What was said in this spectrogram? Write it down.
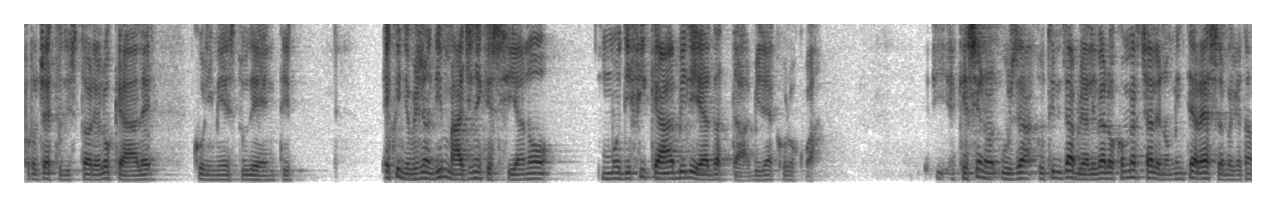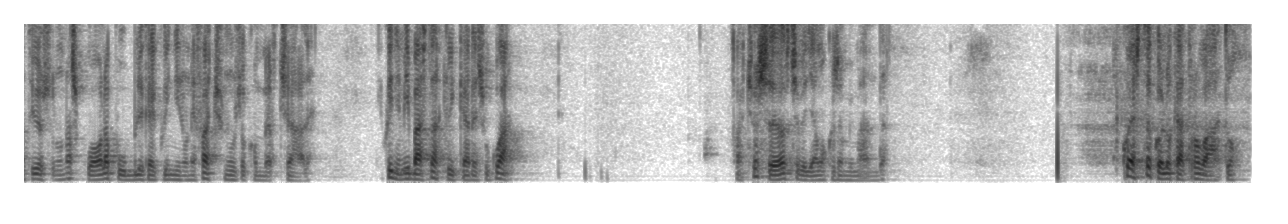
progetto di storia locale con i miei studenti e quindi ho bisogno di immagini che siano modificabili e adattabili, eccolo qua. Che siano utilizzabili a livello commerciale non mi interessa perché tanto io sono una scuola pubblica e quindi non ne faccio un uso commerciale. Quindi mi basta cliccare su qua. Faccio search e vediamo cosa mi manda. Questo è quello che ha trovato.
